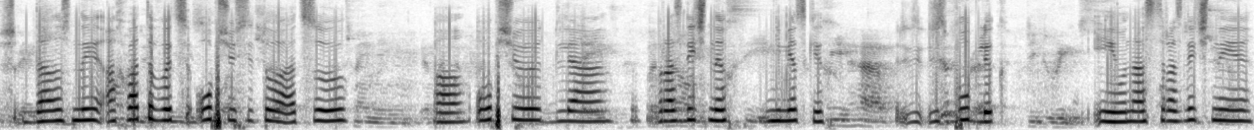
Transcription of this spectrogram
ш- должны охватывать общую ситуацию, а, общую для различных немецких ре- республик. И у нас различные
